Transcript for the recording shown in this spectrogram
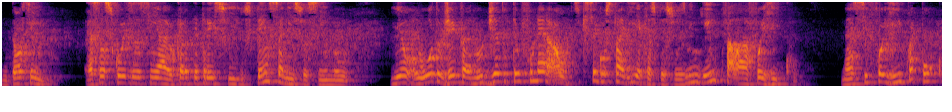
Então, assim, essas coisas assim, ah, eu quero ter três filhos, pensa nisso assim, no... e eu, o outro jeito é no dia do teu funeral, o que, que você gostaria que as pessoas, ninguém falar ah, foi rico, né? se foi rico é pouco,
